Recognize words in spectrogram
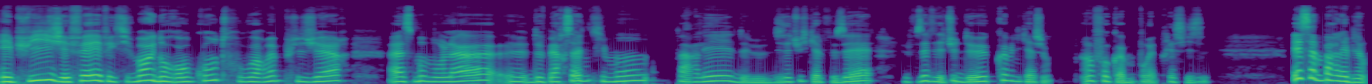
Et puis, j'ai fait effectivement une rencontre, voire même plusieurs, à ce moment-là, euh, de personnes qui m'ont parlé des études qu'elles faisaient. Elles faisaient des études de communication, infocom pour être précise. Et ça me parlait bien.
